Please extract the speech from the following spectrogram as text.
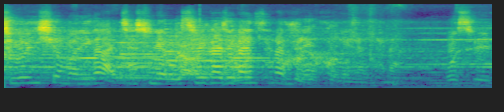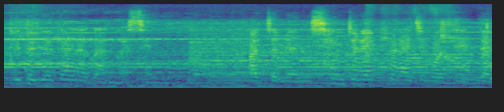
좋은 시어머니가 자신의 옷을 가져간 사람들의 꿈에 나타나 옷을 되돌려 달라고 한 것은 어쩌면 생전에 변하지 못했던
